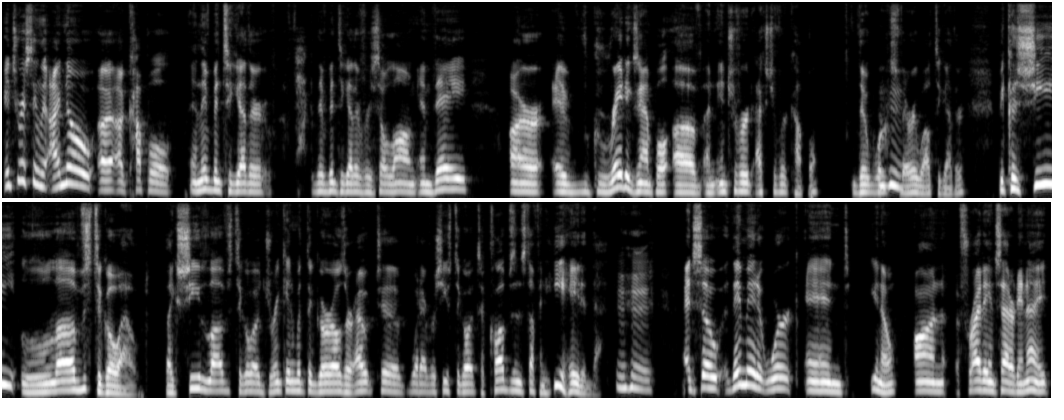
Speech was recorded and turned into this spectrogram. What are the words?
Interestingly, I know a, a couple, and they've been together. Fuck, they've been together for so long, and they are a great example of an introvert extrovert couple that works Mhm. very well together because she loves to go out. Like she loves to go out drinking with the girls or out to whatever. She used to go out to clubs and stuff, and he hated that. hmm And so they made it work. And, you know, on a Friday and Saturday night,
